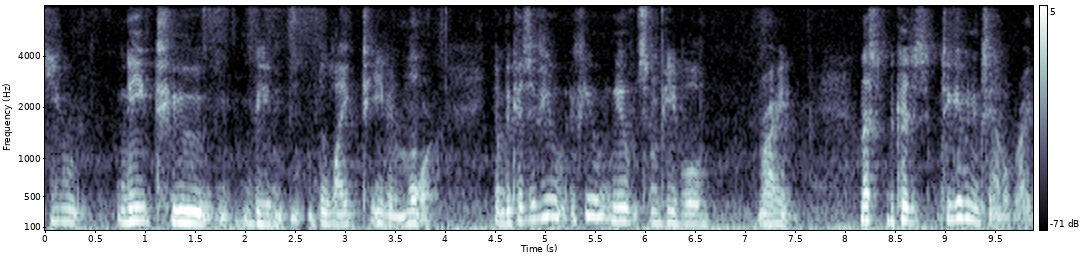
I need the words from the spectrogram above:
you need to be liked even more. You know, because if you if you knew some people right let's because to give an example right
